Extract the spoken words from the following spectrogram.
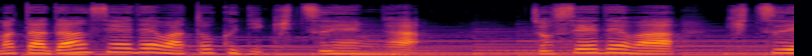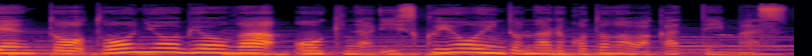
また男性では特に喫煙が女性では喫煙と糖尿病が大きなリスク要因となることが分かっています。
